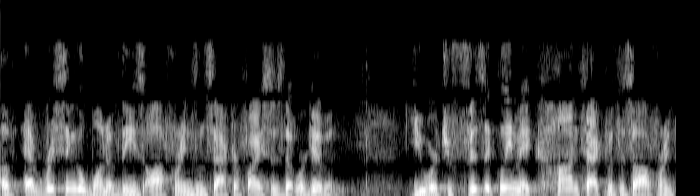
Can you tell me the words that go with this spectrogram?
of every single one of these offerings and sacrifices that were given. You were to physically make contact with this offering,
